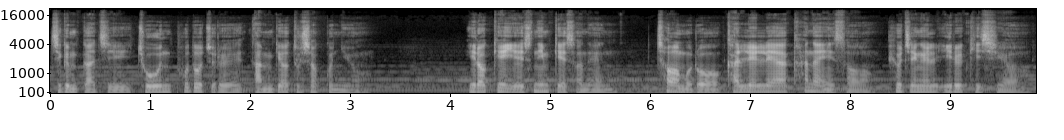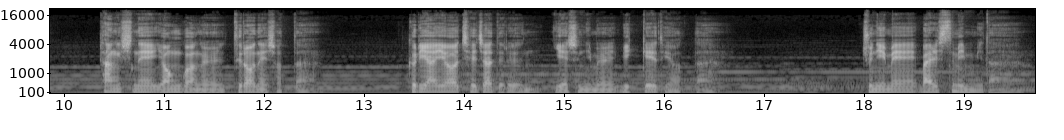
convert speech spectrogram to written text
지금까지 좋은 포도주를 남겨두셨군요. 이렇게 예수님께서는 처음으로 갈릴레아 카나에서 표징을 일으키시어 당신의 영광을 드러내셨다. 그리하여 제자들은 예수님을 믿게 되었다. 주님의 말씀입니다.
